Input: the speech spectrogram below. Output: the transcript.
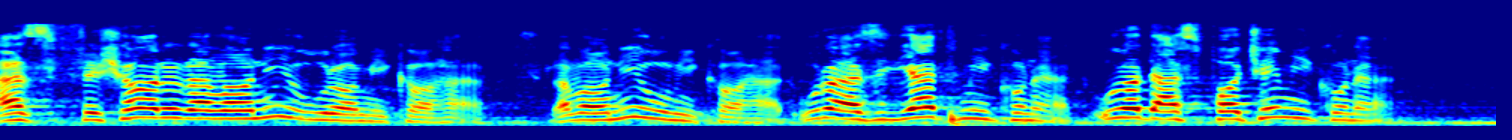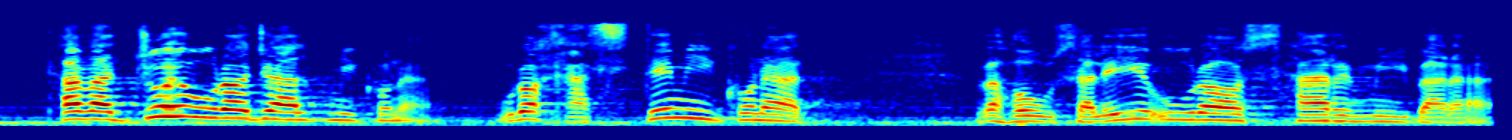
از فشار روانی او را میکاهد روانی او میکاهد او را اذیت می‌کند او را دست پاچه می‌کند توجه او را جلب می‌کند او را خسته می‌کند و حوصله او را سر می‌برد.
